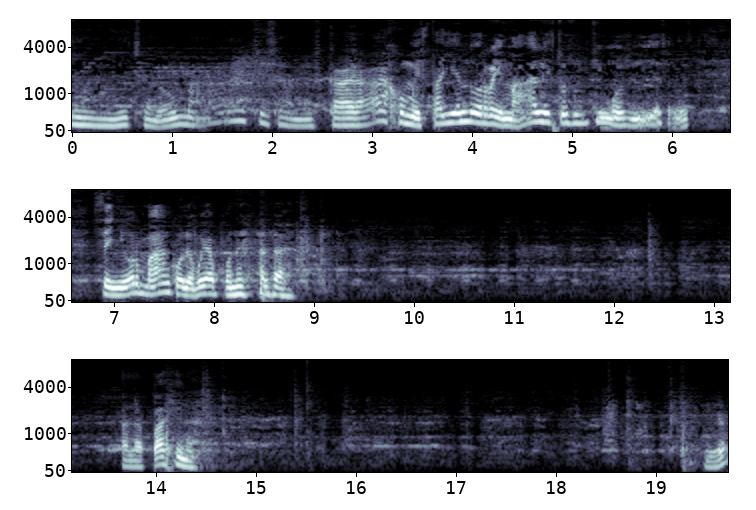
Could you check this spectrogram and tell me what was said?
No manches, amigos. Carajo, me está yendo re mal estos últimos días, amigos. Señor Manco, le voy a poner a la. a la página. ¿Ya?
